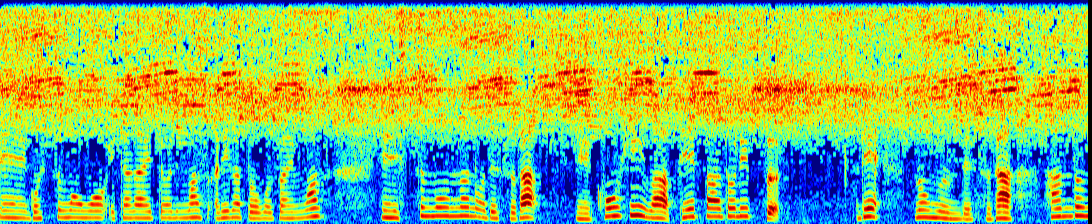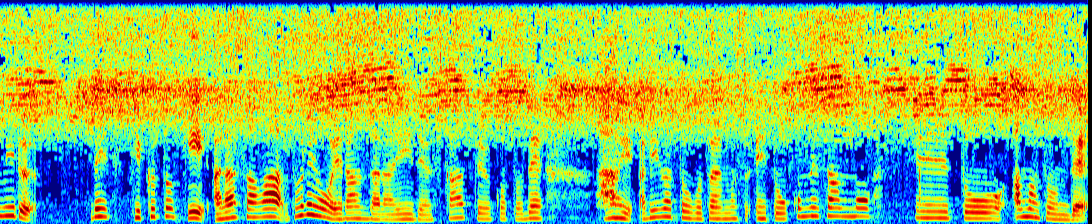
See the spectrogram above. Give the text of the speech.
えー、ご質問をいただいております。ありがとうございます。え質問なのですが、えコーヒーはペーパードリップで飲むんですが、ハンドミルで引くとき、粗さはどれを選んだらいいですか？ということで、はい、ありがとうございます。えっ、ー、と、お米さんも、えっ、ー、と、アマゾンで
